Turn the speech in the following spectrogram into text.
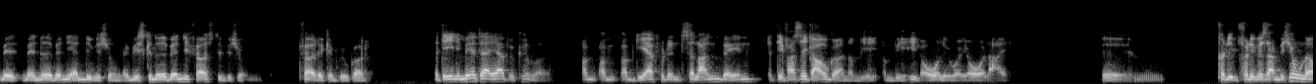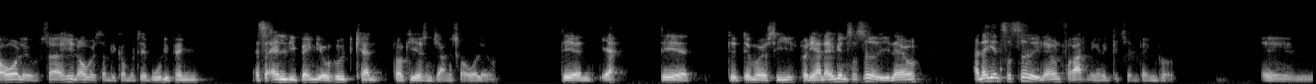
med, med ned og vende i anden division. At vi skal ned og vende i første division, før det kan blive godt. Og det er egentlig mere der, jeg er bekymret. Om, om, om de er på den så lange bane, at det er faktisk ikke afgørende, om vi, om vi helt overlever i år eller ej. Øh, fordi, fordi hvis ambitionen er at overleve, så er jeg helt overbevist, at vi kommer til at bruge de penge. Altså alle de penge, de overhovedet kan, for at give os en chance for at overleve. Det er, en, ja, det, er, det, det må jeg sige. Fordi han er ikke interesseret i at lave, han er ikke interesseret i at lave en forretning, han ikke kan tjene penge på. Øhm,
